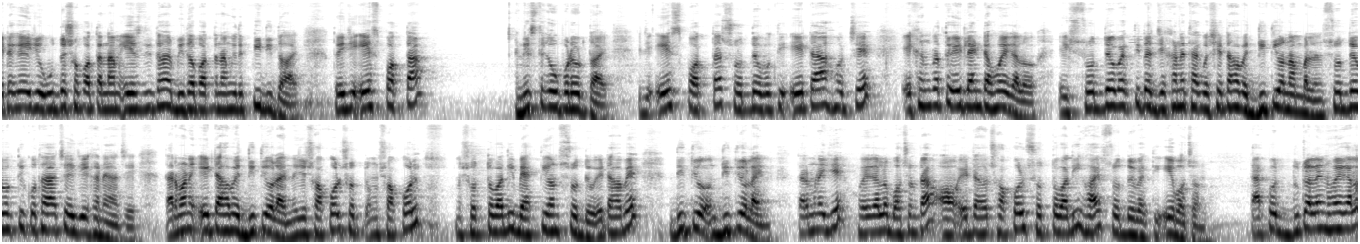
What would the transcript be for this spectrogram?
এটাকে এই যে উদ্দেশ্য পত্তার নাম এস দিতে হয় বিধ পত্তার নাম কিন্তু পি দিতে হয়। তো এই যে এস পত্তা নিচ থেকে উপরে উঠতে হয়। এই যে এস পদটা শ্রদ্ধেয় ব্যক্তি, এটা হচ্ছে এখানকার তো এই লাইনটা হয়ে গেল। এই শ্রদ্ধেয় ব্যক্তিটা যেখানে থাকবে সেটা হবে দ্বিতীয় নাম্বার লাইন। শ্রদ্ধেয় ব্যক্তি কোথায় আছে? এই যে এখানে আছে। তার মানে এটা হবে দ্বিতীয় লাইন। এই যে সকল সত্য, সকল সত্যবাদী ব্যক্তি হন শ্রদ্ধেয়। এটা হবে দ্বিতীয় দ্বিতীয় লাইন। তার মানে এই যে হয়ে গেল বচনটা। এটা সকল সত্যবাদী হয় শ্রদ্ধেয় ব্যক্তি। এ বচন। তারপর দুটো লাইন হয়ে গেল,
